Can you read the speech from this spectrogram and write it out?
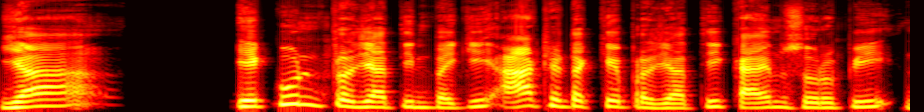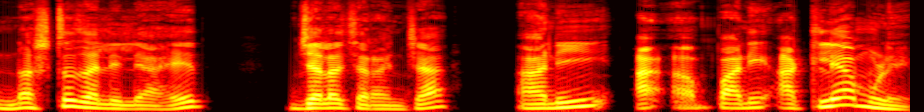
या एकूण प्रजातींपैकी आठ टक्के प्रजाती कायमस्वरूपी नष्ट झालेल्या आहेत जलचरांच्या. आणि पाणी आटल्यामुळे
